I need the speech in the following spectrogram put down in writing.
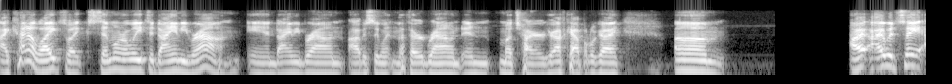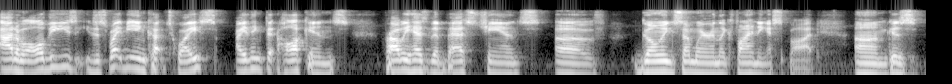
I kind of liked, like similarly to Dyami Brown. And Dyami Brown obviously went in the third round and much higher draft capital guy. Um, I, I would say out of all these, despite being cut twice, I think that Hawkins probably has the best chance of going somewhere and like finding a spot. Because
